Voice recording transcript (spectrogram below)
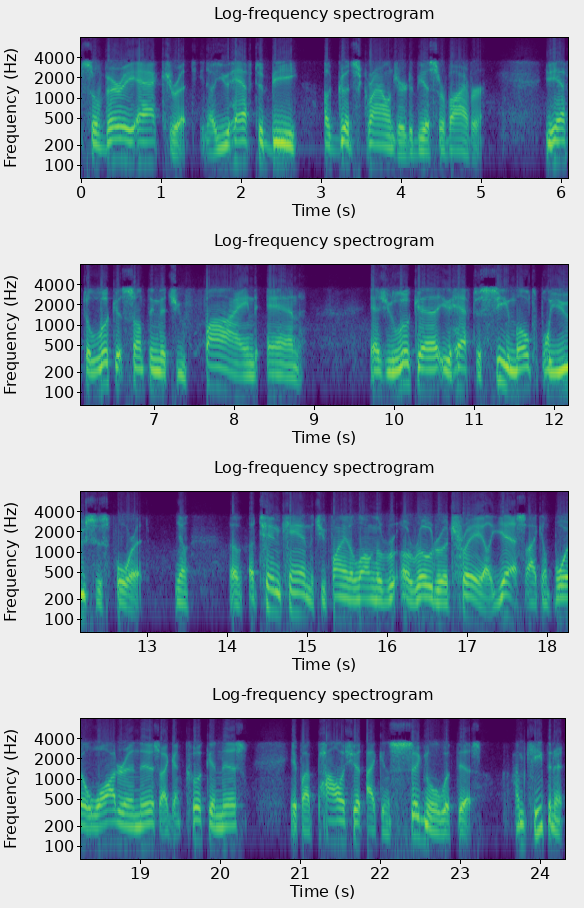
so very accurate. You know, you have to be a good scrounger to be a survivor. You have to look at something that you find, and as you look at it, you have to see multiple uses for it. You know, a, a, tin can that you find along the, a road or a trail. Yes, I can boil water in this. I can cook in this. If I polish it, I can signal with this. I'm keeping it.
